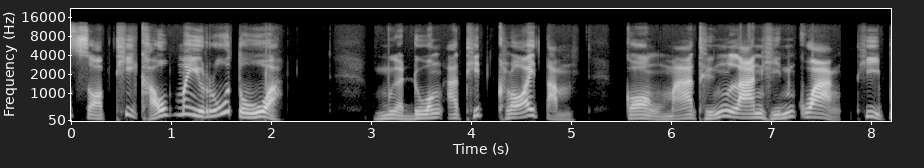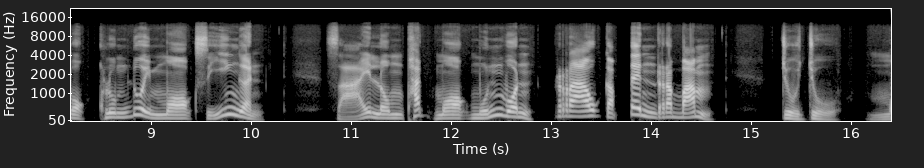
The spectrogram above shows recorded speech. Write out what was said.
ดสอบที่เขาไม่รู้ตัว เมื่อดวงอาทิตย์คล้อยต่ำก้องมาถึงลานหินกว้างที่ปกคลุมด้วยหมอกสีเงิน สายลมพัดหมอกหมุนวน ราวกับเต้นระบำ จู่ๆหม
